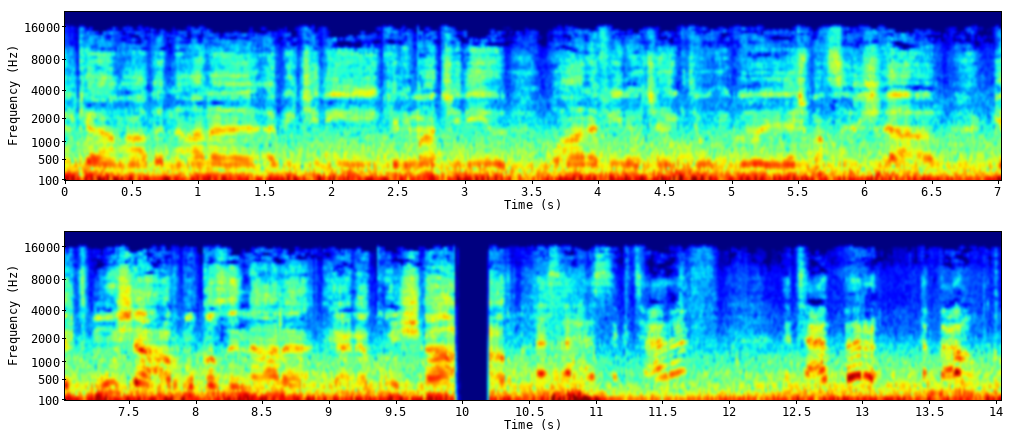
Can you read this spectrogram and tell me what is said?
الكلام هذا إن أنا أبي كذي كلمات كذي وأنا فيني يقولوا لي ليش ما تصير شاعر؟ قلت مو شاعر مو قصدي إن أنا يعني أكون شاعر. بس أحسك تعرف تعبر بعمق.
